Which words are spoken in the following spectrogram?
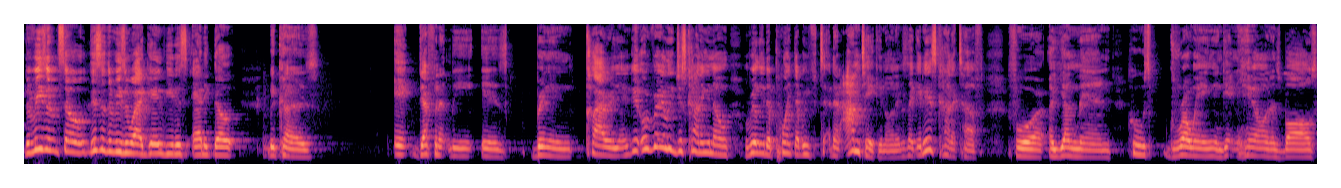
the reason, so this is the reason why I gave you this anecdote because it definitely is bringing clarity and or really just kind of you know really the point that we've t- that I'm taking on it. Is like it is kind of tough for a young man who's growing and getting hair on his balls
